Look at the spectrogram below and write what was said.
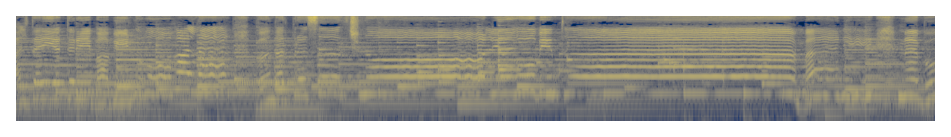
ali te je treba bilo, ali ne, vendar presrčno ljubim te. Meni ne bo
